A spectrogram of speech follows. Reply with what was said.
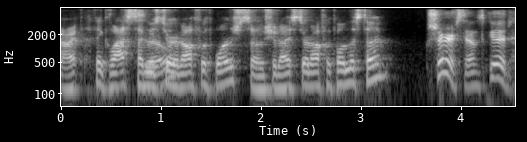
All right. I think last time you started off with one, so should I start off with one this time? Sure, sounds good.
